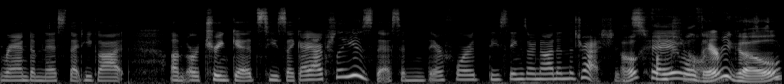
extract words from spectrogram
randomness that he got um, or trinkets. He's like i actually use this and therefore these things are not in the trash. It's okay well there we go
